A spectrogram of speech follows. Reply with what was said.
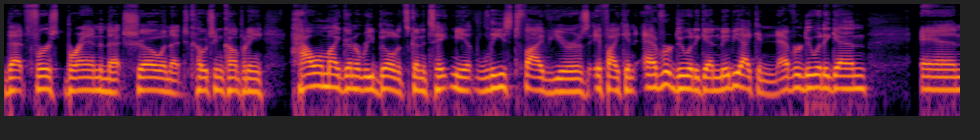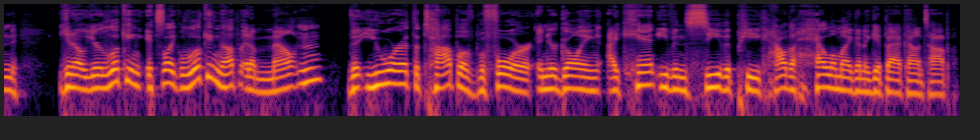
that first brand and that show and that coaching company. How am I going to rebuild? It's going to take me at least 5 years if I can ever do it again. Maybe I can never do it again. And you know, you're looking it's like looking up at a mountain that you were at the top of before and you're going, I can't even see the peak. How the hell am I going to get back on top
